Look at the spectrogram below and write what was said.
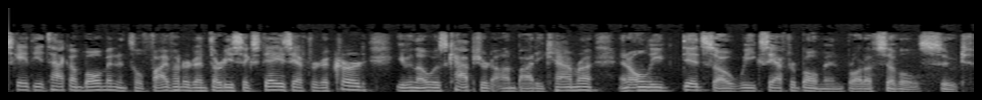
investigate the attack on Bowman until 536 days after it occurred, even though it was captured on body camera, and only did so weeks after Bowman brought a civil suit.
